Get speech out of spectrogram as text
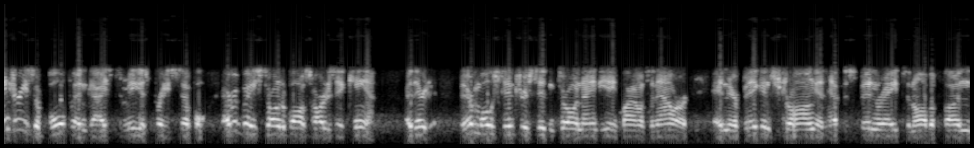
injuries of bullpen guys to me is pretty simple. Everybody's throwing the ball as hard as they can. They're they're most interested in throwing 98 miles an hour, and they're big and strong and have the spin rates and all the fun,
